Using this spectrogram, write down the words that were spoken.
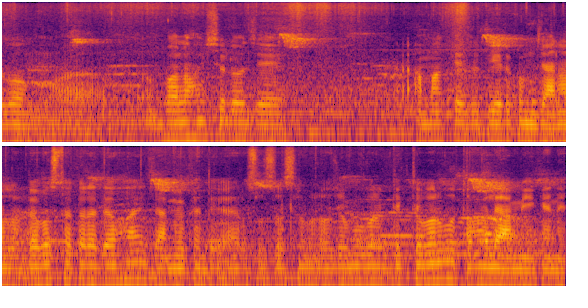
এবং বলা হয়েছিল যে আমাকে যদি এরকম জানালার ব্যবস্থা করে দেওয়া হয় যে আমি ওখান থেকে রসুলামের রোজা মুবারক দেখতে পারব তাহলে আমি এখানে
